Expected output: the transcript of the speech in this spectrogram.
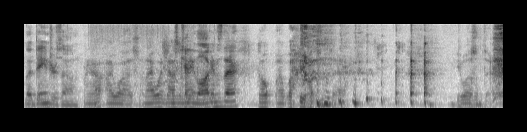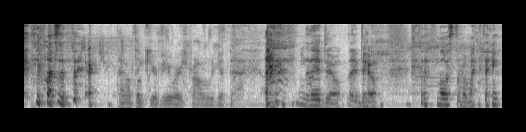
The danger zone. Yeah, I was, and I went down Was to Kenny Mexico. Loggins there? Nope, uh, well, he wasn't there. he wasn't there. He wasn't there. I don't think your viewers probably get that. They do. They do. Most of them, I think.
